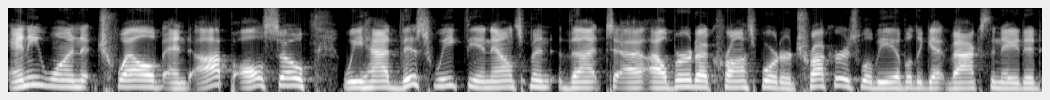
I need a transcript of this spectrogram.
anyone 12 and up. Also, we had this week the announcement that uh, Alberta cross border truckers will be able to get vaccinated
